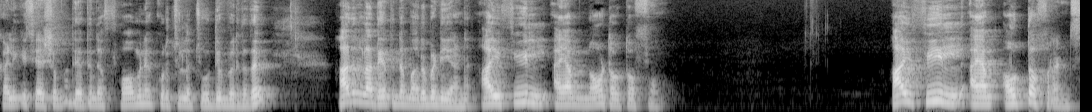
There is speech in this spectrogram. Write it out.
കളിക്ക് ശേഷം അദ്ദേഹത്തിന്റെ ഫോമിനെ കുറിച്ചുള്ള ചോദ്യം വരുന്നത്. അതിനുള്ള അദ്ദേഹത്തിന്റെ മറുപടിയാണ് I feel I am not out of form I feel I am out of runs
